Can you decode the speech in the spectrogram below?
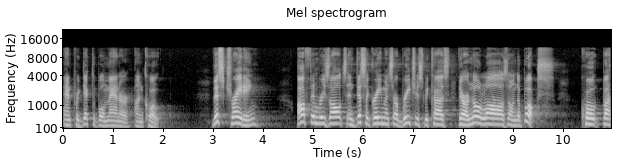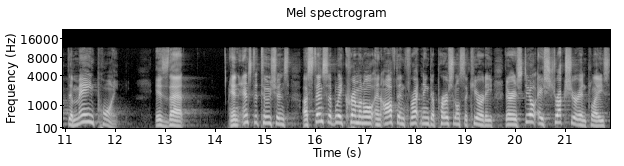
and predictable manner, unquote. This trading often results in disagreements or breaches because there are no laws on the books. Quote, but the main point is that in institutions ostensibly criminal and often threatening to personal security, there is still a structure in place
